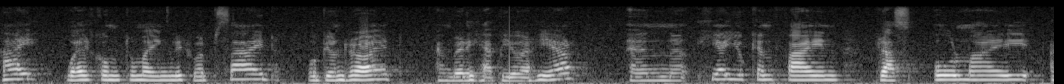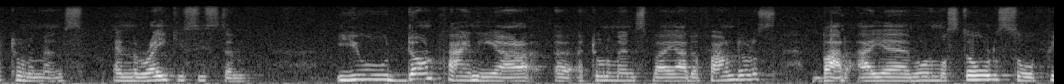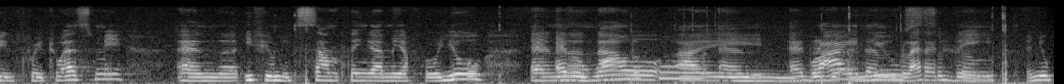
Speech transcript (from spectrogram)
Hi, welcome to my English website. Hope you enjoy it. I'm very happy you are here. And uh, here you can find just all my tournaments and Reiki system. You don't find here uh, tournaments by other founders, but I have almost all, so feel free to ask me. And uh, if you need something, I'm here for you and uh, now I bright a and new blessed day. a new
